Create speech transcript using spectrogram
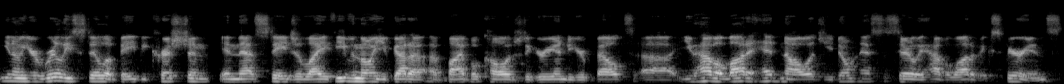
you know, you're really still a baby Christian in that stage of life. Even though you've got a, a Bible college degree under your belt, uh, you have a lot of head knowledge. You don't necessarily have a lot of experience.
